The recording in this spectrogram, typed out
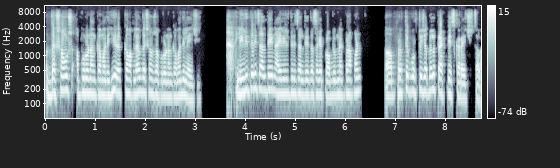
दशांश अपूर्णांकामध्ये ही रक्कम आपल्याला दशांश अपूर्णांकामध्ये लिहायची. लिहिली तरी चालते नाही लिहिली तरी चालते तसं काही प्रॉब्लेम नाही. पण आपण प्रत्येक गोष्टीची आपल्याला प्रॅक्टिस करायची. चला.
